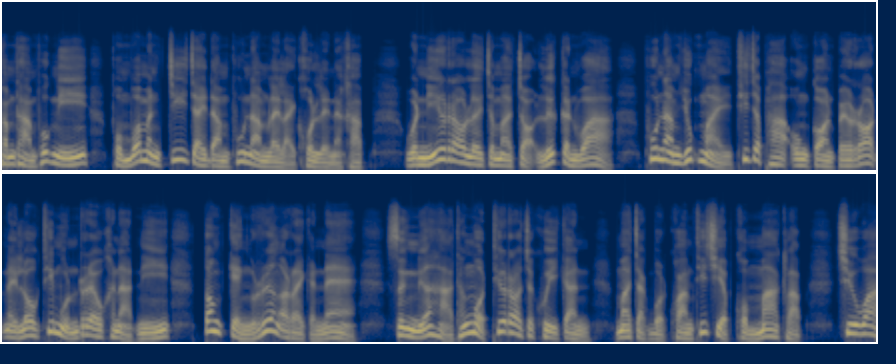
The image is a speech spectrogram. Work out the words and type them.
คำถามพวกนี้ผมว่ามันจี้ใจดำผู้นำหลาย ๆ คนเลยนะครับ วันนี้เราเลยจะมาเจาะลึกกันว่า ผู้นำยุคใหม่ที่จะพาองค์กรไปรอดในโลกที่หมุนเร็วขนาดนี้ ต้องเก่งเรื่องอะไรกันแน่ ซึ่งเนื้อหาทั้งหมดที่เราจะคุยกัน มาจากบทความที่เฉียบคมมากครับ ชื่อว่า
